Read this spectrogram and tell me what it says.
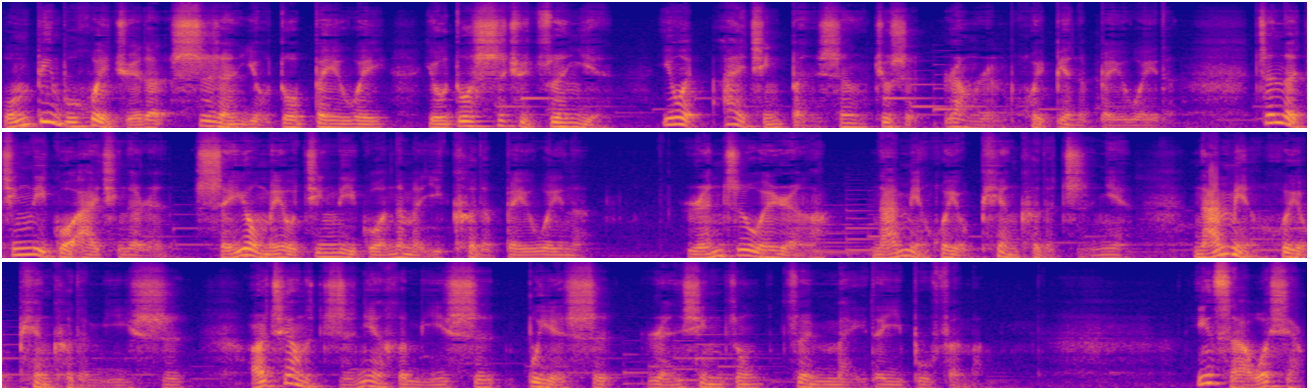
我们并不会觉得诗人有多卑微，有多失去尊严，因为爱情本身就是让人会变得卑微的。真的经历过爱情的人，谁又没有经历过那么一刻的卑微呢？人之为人啊，难免会有片刻的执念，难免会有片刻的迷失，而这样的执念和迷失，不也是人性中最美的一部分吗？因此啊，我想，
